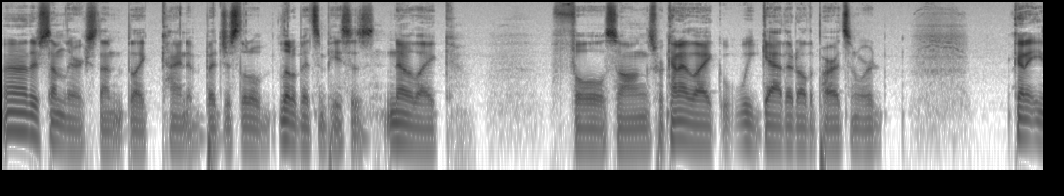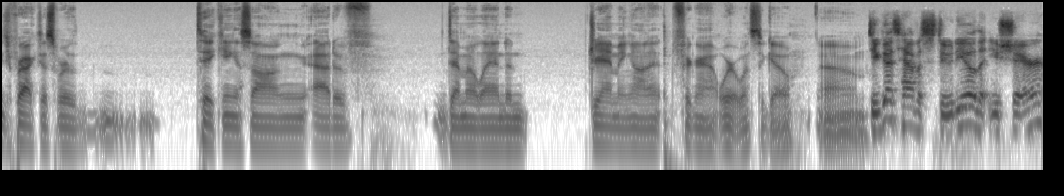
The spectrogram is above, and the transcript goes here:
uh, there's some lyrics done, like kind of, but just little little bits and pieces. No like full songs. We're kind of like we gathered all the parts and we're kind of each practice we're taking a song out of demo land and jamming on it, figuring out where it wants to go. Um, Do you guys have a studio that you share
